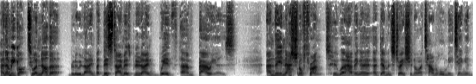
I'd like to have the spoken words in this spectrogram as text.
And then we got to another blue line, but this time it was blue line with um, barriers. And the National Front, who were having a, a, demonstration or a town hall meeting in,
